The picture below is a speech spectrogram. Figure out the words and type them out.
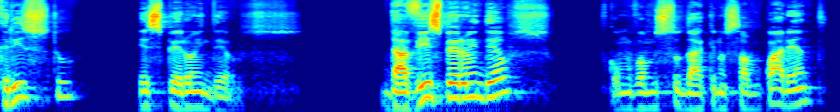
Cristo esperou em Deus. Davi esperou em Deus, como vamos estudar aqui no Salmo 40.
